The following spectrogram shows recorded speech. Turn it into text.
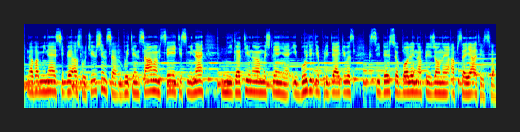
напоминая себе о случившемся, вы тем самым сеете семена негативного мышления и будете притягивать к себе все более напряженные обстоятельства.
